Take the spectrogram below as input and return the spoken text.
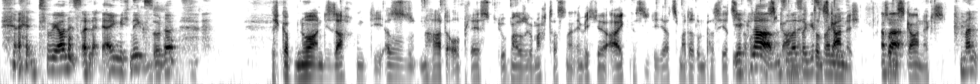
to be honest, eigentlich nichts, oder? Ich glaube nur an die Sachen, die, also so eine harte Outplays, die du mal so gemacht hast, an irgendwelche Ereignisse, die jetzt mal darin passiert Ja, sind. aber klar, sonst gar nicht. Sonst gar nicht. Aber- Sonst gar nichts. Man,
